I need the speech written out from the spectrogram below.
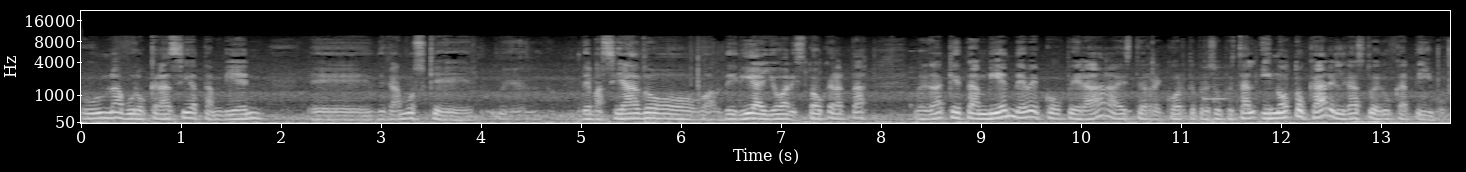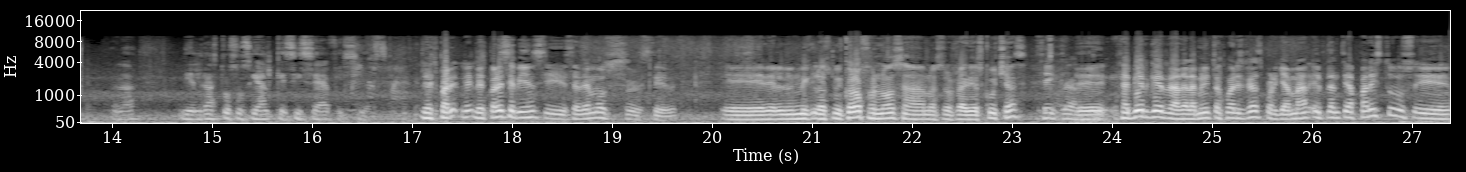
una burocracia también, eh, digamos que eh, demasiado, diría yo, aristócrata, ¿verdad? Que también debe cooperar a este recorte presupuestal y no tocar el gasto educativo, ¿verdad? Ni el gasto social que sí sea eficiente. ¿Les, les parece bien si cedemos este, eh, el los micrófonos a nuestros radioescuchas? Sí, claro. Eh, Javier Guerra de la Benito Juárez, gracias por llamar. Él plantea para estos eh,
